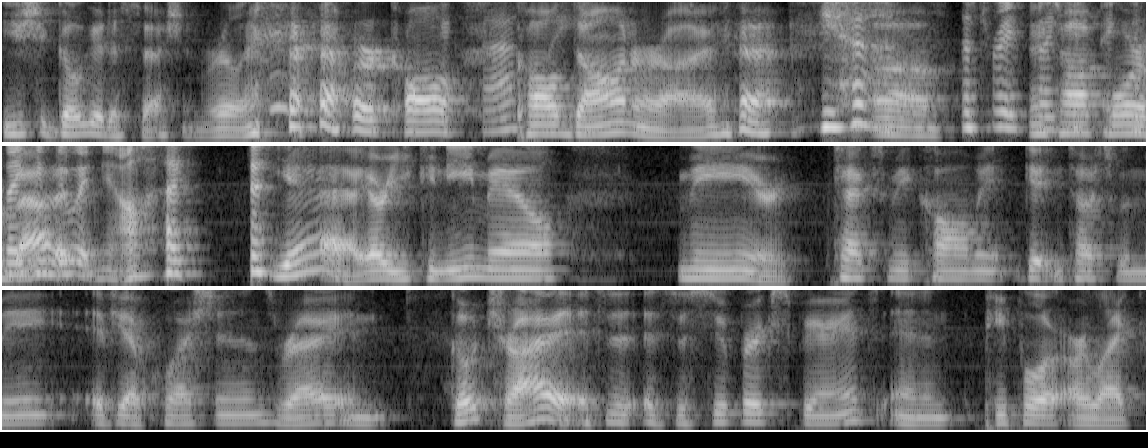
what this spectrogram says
you should go get a session, really, or call call Exactly. Dawn or I. Yeah, Um, that's right. So and I talk can, more about can do it. it now. yeah, or you can email me or text me, call me, get in touch with me if you have questions, right? And go try it. It's a, it's a super experience, and people are like,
